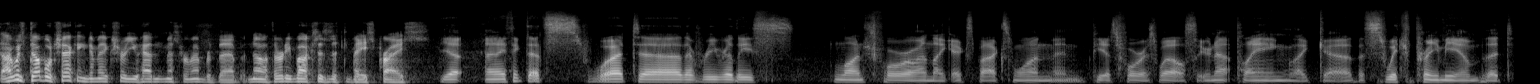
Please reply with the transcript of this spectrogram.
I was double checking to make sure you hadn't misremembered that, but no, thirty bucks is the base price. Yeah, and I think that's what uh, the re-release launched for on like Xbox One and PS4 as well. So you're not playing like uh, the Switch Premium that.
